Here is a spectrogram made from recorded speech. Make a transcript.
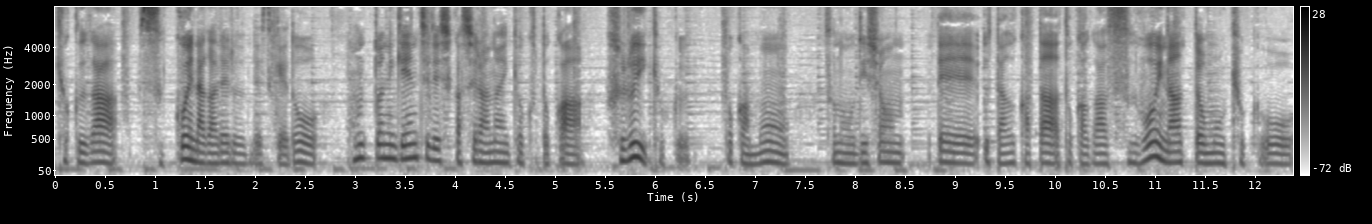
曲がすっごい流れるんですけど本当に現地でしか知らない曲とか古い曲とかもそのオーディションで歌う方とかがすごいなって思う曲を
